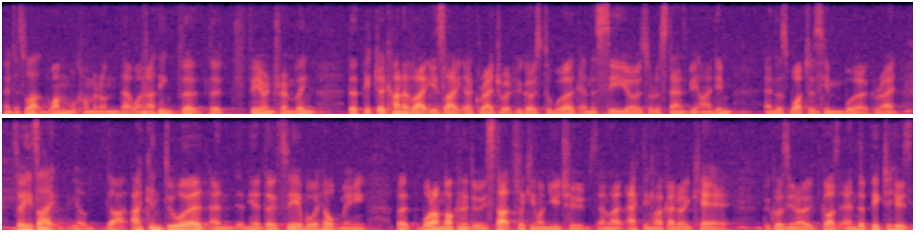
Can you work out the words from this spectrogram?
And just one more comment on that one. I think the, the fear and trembling, the picture kind of like is like a graduate who goes to work and the CEO sort of stands behind him and just watches him work, right? So he's like, you know, I can do it, and you know, the CEO will help me. But what I'm not going to do is start flicking on YouTubes and like acting like I don't care, because you know, God. And the picture here is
